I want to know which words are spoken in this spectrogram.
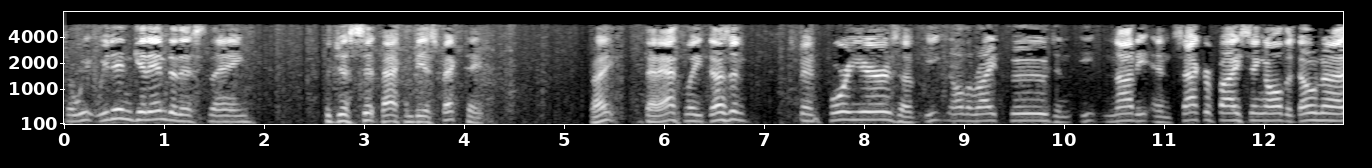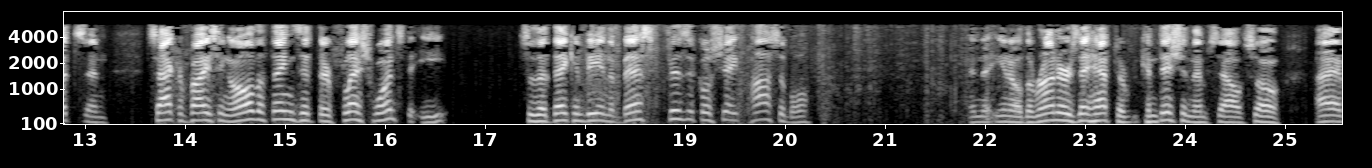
So we, we didn't get into this thing to just sit back and be a spectator. Right? That athlete doesn't spend four years of eating all the right foods and eating not eat, and sacrificing all the donuts and sacrificing all the things that their flesh wants to eat so that they can be in the best physical shape possible. And you know, the runners, they have to condition themselves. So I have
